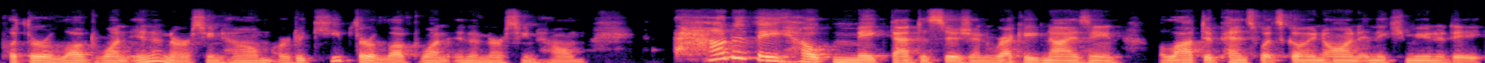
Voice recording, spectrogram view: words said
put their loved one in a nursing home or to keep their loved one in a nursing home? How do they help make that decision, recognizing a lot depends what's going on in the community?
